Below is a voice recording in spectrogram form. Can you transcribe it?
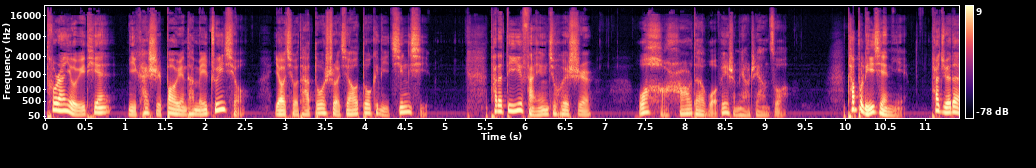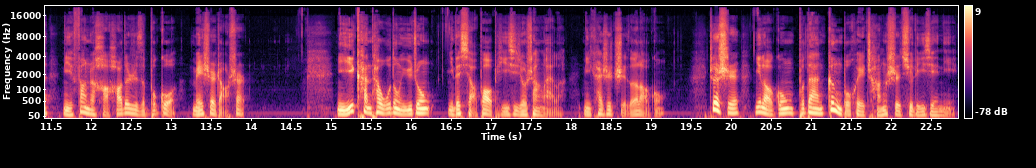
突然有一天，你开始抱怨他没追求，要求他多社交、多给你惊喜，他的第一反应就会是：我好好的，我为什么要这样做？他不理解你，他觉得你放着好好的日子不过，没事找事儿。你一看他无动于衷，你的小暴脾气就上来了，你开始指责老公。这时，你老公不但更不会尝试去理解你，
